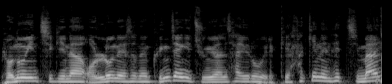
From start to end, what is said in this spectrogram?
변호인 측이나 언론에서는 굉장히 중요한 사유로 이렇게 하기는 했지만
